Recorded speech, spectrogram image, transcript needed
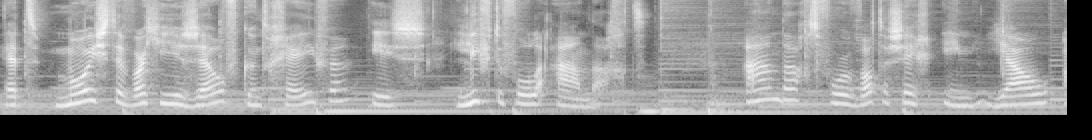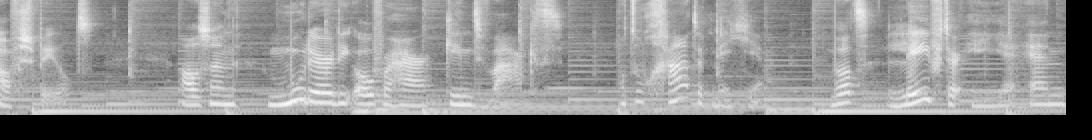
Het mooiste wat je jezelf kunt geven is liefdevolle aandacht. Aandacht voor wat er zich in jou afspeelt. Als een moeder die over haar kind waakt. Want hoe gaat het met je? Wat leeft er in je en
